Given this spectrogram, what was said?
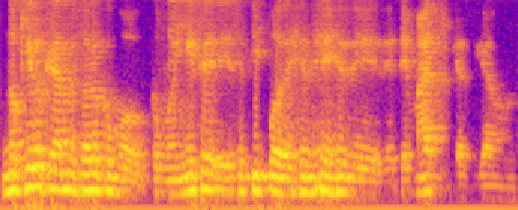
no quiero quedarme solo como, como en ese, ese tipo de, de, temáticas, digamos.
